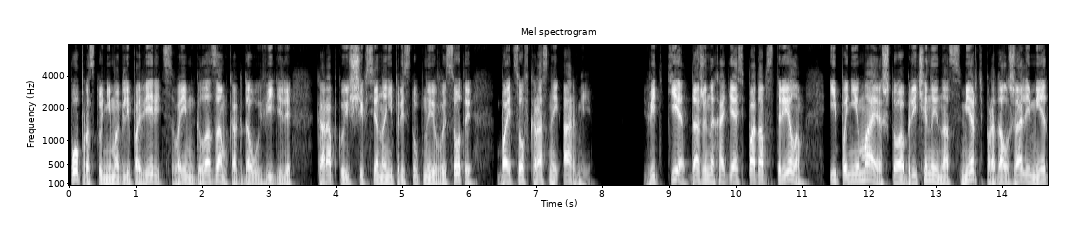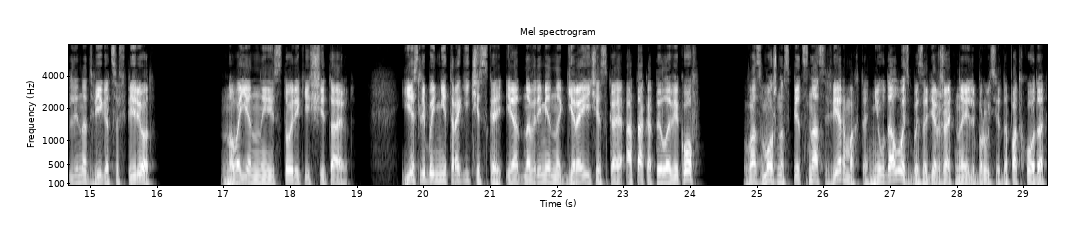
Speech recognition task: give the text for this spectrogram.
попросту не могли поверить своим глазам, когда увидели карабкающихся на неприступные высоты бойцов Красной Армии. Ведь те, даже находясь под обстрелом и понимая, что обречены на смерть, продолжали медленно двигаться вперед. Но военные историки считают, если бы не трагическая и одновременно героическая атака тыловиков, возможно, спецназ вермахта не удалось бы задержать на Эльбрусе до подхода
